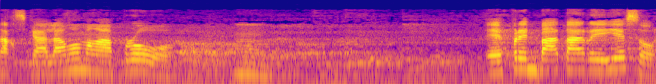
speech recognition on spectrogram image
Nakskala mo mga pro. Mm. Efren Bata Reyes, oh.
